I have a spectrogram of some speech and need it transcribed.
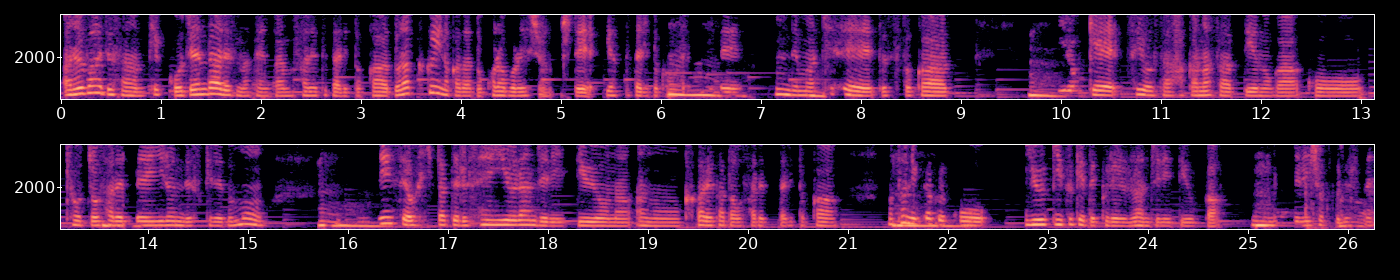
アルバージュさん結構ジェンダーレスな展開もされてたりとかドラッグクイーンの方とコラボレーションしてやってたりとかもするので、うん、うん、でまあ知性ですとか、うん、色気強さ儚さっていうのがこう強調されているんですけれども、うん、人生を引き立てる戦友ランジェリーっていうようなあの書かれ方をされてたりとか、まあ、とにかくこう勇気づけてくれるランジェリーっていうか、ランジェリーショップですね。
